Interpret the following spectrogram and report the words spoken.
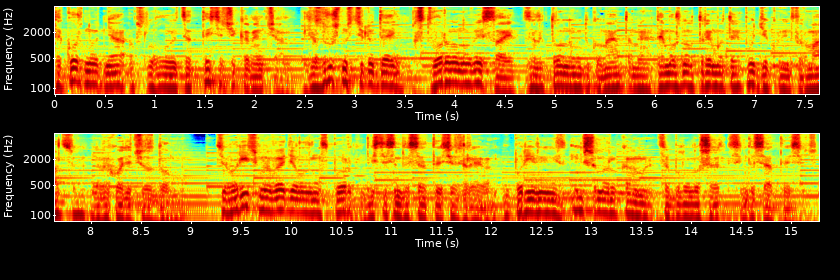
де кожного дня обслуговуються тисячі кам'янчан. Для зручності людей створено новий сайт з електронними документами, де можна отримати будь-яку інформацію, не виходячи з дому. Цьогоріч ми виділили на спорт 270 тисяч гривень. У порівнянні з іншими роками це було лише 70 тисяч.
